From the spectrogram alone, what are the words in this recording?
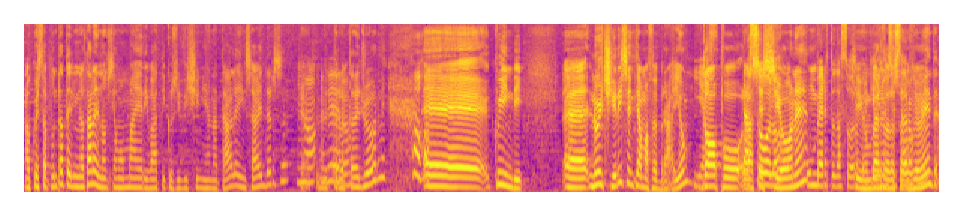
a questa puntata di Natale non siamo mai arrivati così vicini a Natale, Insiders. Cioè, No, tra tre giorni. Eh, quindi. eh, noi ci risentiamo a febbraio Yes. dopo Da la solo. sessione. Umberto da solo, Sì, Umberto da solo, ovviamente.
